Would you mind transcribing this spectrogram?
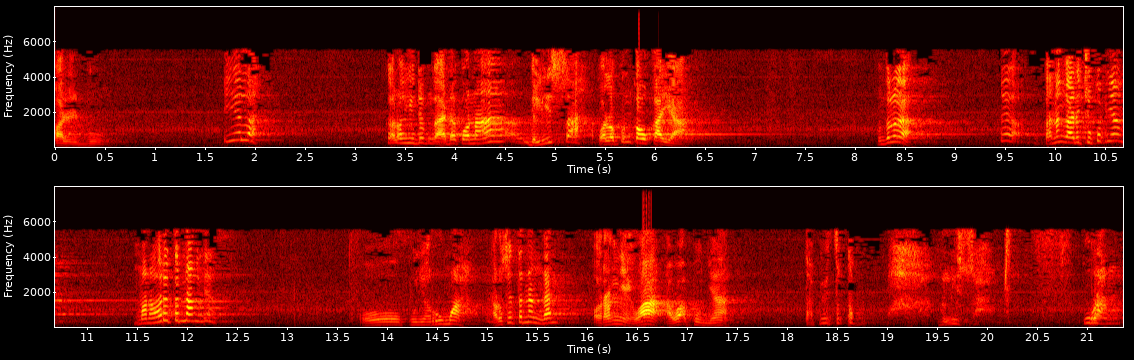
kalbu. Iyalah, kalau hidup nggak ada kona'ah, gelisah. Walaupun kau kaya. Betul nggak? Ya, karena nggak ada cukupnya. Mana ada tenangnya? Oh, punya rumah. Harusnya tenang kan? Orang nyewa, awak punya. Tapi tetap wah, gelisah. Kurang.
